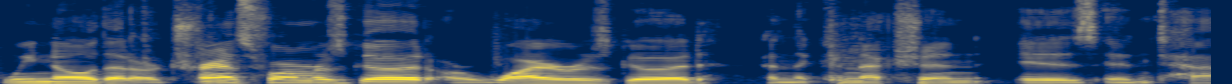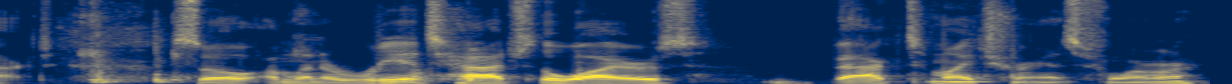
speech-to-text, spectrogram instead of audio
we know that our transformer is good, our wire is good, and the connection is intact. So I'm going to reattach the wires back to my transformer.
